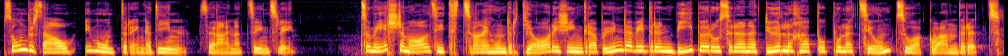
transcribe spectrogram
Besonders auch im Unterengadin. Serena Zinsli. Zum ersten Mal seit 200 Jahren ist in Graubünden wieder ein Biber aus einer natürlichen Population zugewandert.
